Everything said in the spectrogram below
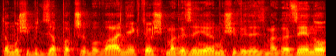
to musi być zapotrzebowanie, ktoś magazynier musi wydać z magazynu,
